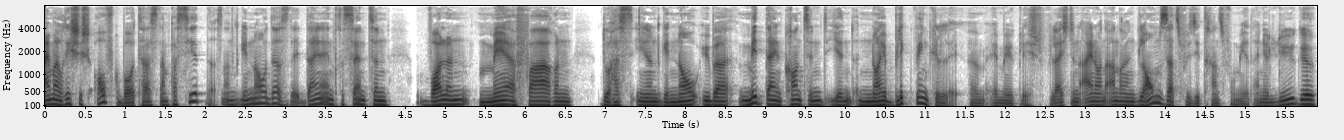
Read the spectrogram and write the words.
einmal richtig aufgebaut hast, dann passiert das. Dann genau das. Deine Interessenten wollen mehr erfahren, Du hast ihnen genau über, mit deinem Content ihren neue Blickwinkel äh, ermöglicht. Vielleicht den einen oder anderen Glaubenssatz für sie transformiert. Eine Lüge,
